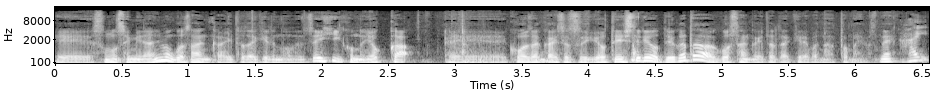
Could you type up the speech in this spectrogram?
えー、そのセミナーにもご参加いただけるので、ぜひこの4日、えー、講座開設予定しているよという方はご参加いただければなと思いますね。はい、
